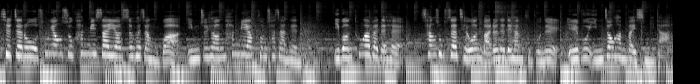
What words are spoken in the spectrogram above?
실제로 송영숙 한미사이언스 회장과 임주현 한미약품 사장은 이번 통합에 대해 상속세 재원 마련에 대한 부분을 일부 인정한 바 있습니다.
